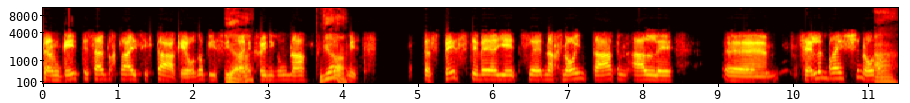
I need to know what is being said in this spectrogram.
dann geht es einfach 30 Tage, oder? Bis ja. eine Königin nachgezogen ja. ist. Das Beste wäre jetzt äh, nach neun Tagen alle äh, Zellen brechen, oder? Ah.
